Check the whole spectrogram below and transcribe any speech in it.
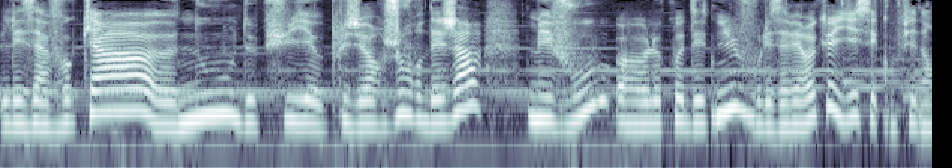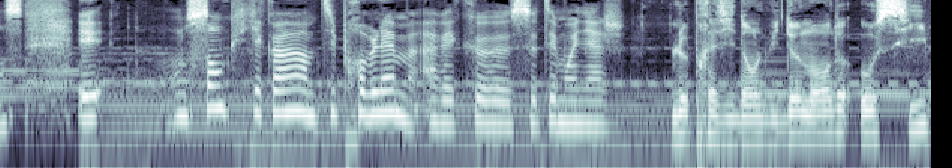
les avocats, nous depuis plusieurs jours déjà, mais vous, le code vous les avez recueillis, ces confidences. Et on sent qu'il y a quand même un petit problème avec euh, ce témoignage. Le président lui demande aussi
